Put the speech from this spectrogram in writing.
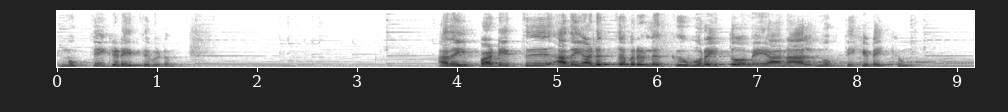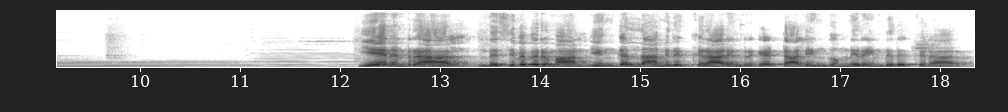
முக்தி கிடைத்துவிடும். அதை படித்து அதை அடுத்தவர்களுக்கு உரைத்தோமேயானால் முக்தி கிடைக்கும். ஏனென்றால் இந்த சிவபெருமான் எங்கெல்லாம் இருக்கிறார் என்று கேட்டால் எங்கும் நிறைந்திருக்கிறார்.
